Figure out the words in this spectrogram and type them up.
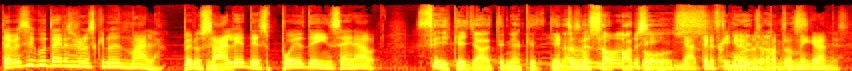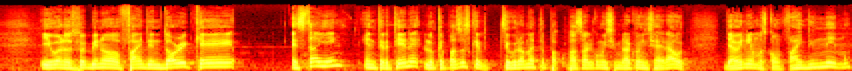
Tal vez Good Dinosaur no es que no es mala, pero sale después de Inside Out. Sí, que ya tenía que llenar Entonces, unos no, zapatos. sí, ya tienes que llenar unos zapatos muy grandes. Y bueno, después vino Finding Dory, que está bien, entretiene. Lo que pasa es que seguramente pa- pasa algo muy similar con Inside Out. Ya veníamos con Finding Nemo,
